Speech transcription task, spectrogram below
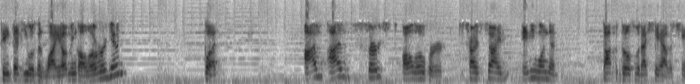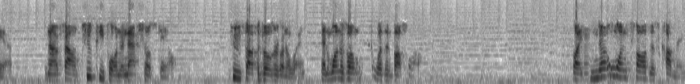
think that he was in Wyoming all over again. But I've, I've searched all over to try to find anyone that thought the Bills would actually have a chance. And I found two people on the national scale who thought the Bills were going to win. And one of them was in Buffalo. Like, no one saw this coming.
